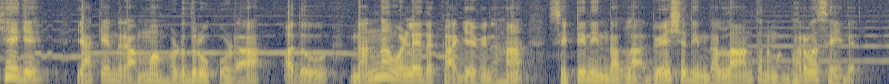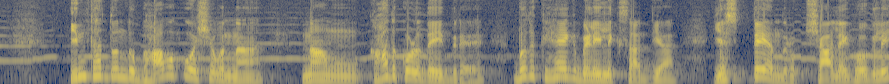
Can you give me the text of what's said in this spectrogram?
ಹೇಗೆ? ಯಾಕೆಂದರೆ ಅಮ್ಮ ಹೊಡೆದ್ರೂ ಕೂಡ ಅದು ನನ್ನ ಒಳ್ಳೆಯದಕ್ಕಾಗಿಯೇ ವಿನಃ ಸಿಟ್ಟಿನಿಂದಲ್ಲ, ದ್ವೇಷದಿಂದಲ್ಲ ಅಂತ ನಮಗೆ ಭರವಸೆ ಇದೆ. ಇಂಥದ್ದೊಂದು ಭಾವಕೋಶವನ್ನು ನಾವು ಕಾದುಕೊಳ್ಳದೇ ಇದ್ದರೆ ಬದುಕು ಹೇಗೆ ಬೆಳೀಲಿಕ್ಕೆ ಸಾಧ್ಯ? ಎಷ್ಟೇ ಅಂದರೂ ಶಾಲೆಗೆ ಹೋಗಲಿ,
